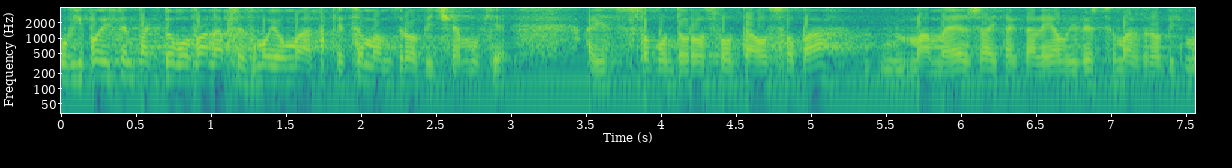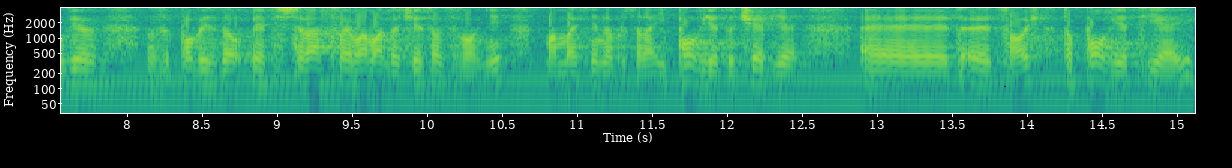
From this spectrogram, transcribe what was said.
mówi, bo jestem tak dołowana przez moją matkę, co mam zrobić? Ja mówię, a jest osobą dorosłą ta osoba, ma męża i tak dalej. Ja mówię, wiesz co masz zrobić? Mówię, powiedz, do, jak jeszcze raz twoja mama do ciebie zadzwoni, mama jest nienawrócona i powie do ciebie e, e, coś, to powiedz jej,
